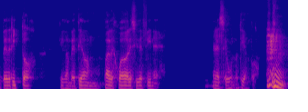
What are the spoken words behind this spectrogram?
Pedrito, que gambetea un par de jugadores y define en el segundo tiempo.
